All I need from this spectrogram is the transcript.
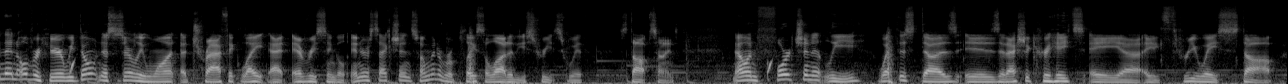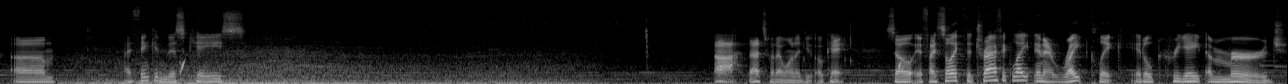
And then over here, we don't necessarily want a traffic light at every single intersection, so I'm going to replace a lot of these streets with stop signs. Now, unfortunately, what this does is it actually creates a, uh, a three-way stop. Um, I think in this case... Ah, that's what I want to do. Okay. So if I select the traffic light and I right-click, it'll create a merge.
